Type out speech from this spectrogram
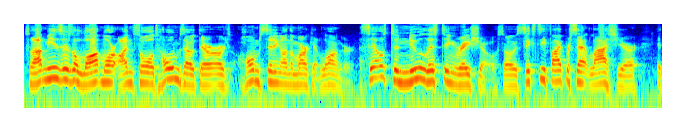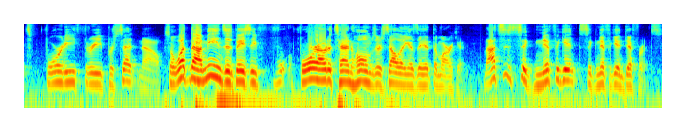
So that means there's a lot more unsold homes out there or homes sitting on the market longer. Sales to new listing ratio. So 65% last year. It's 43% now. So what that means is basically four out of 10 homes are selling as they hit the market. That's a significant, significant difference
